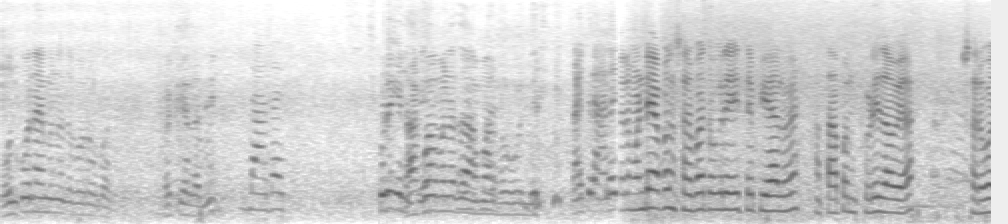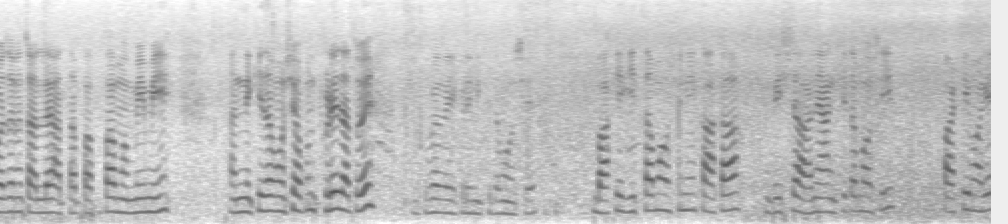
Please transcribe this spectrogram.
कोण कोण आहे म्हणत बरोबर? तर म्हणजे आपण सरबत वगैरे इथे पियालो आहे. आता आपण पुढे जाऊया. सर्वजण चाललो. आहे आता पप्पा मम्मी मी आणि निकिता मावशी आपण पुढे जातो आहे बघा इकडे निकिता मावशी आहे. बाकी गीता मावशीनी काका दिशा आणि अंकिता मावशी पाठीमागे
